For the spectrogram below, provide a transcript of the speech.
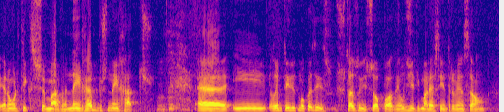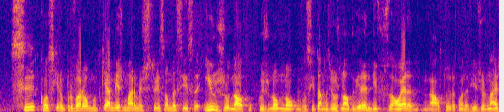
era um artigo que se chamava Nem ramos, nem ratos. Ah, e eu lembro de ter dito uma coisa disso. Os Estados Unidos só podem legitimar esta intervenção se conseguiram provar ao mundo que há mesmo armas de destruição maciça. E um jornal, cujo nome não vou citar, mas é um jornal de grande difusão, era na altura, quando havia jornais,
